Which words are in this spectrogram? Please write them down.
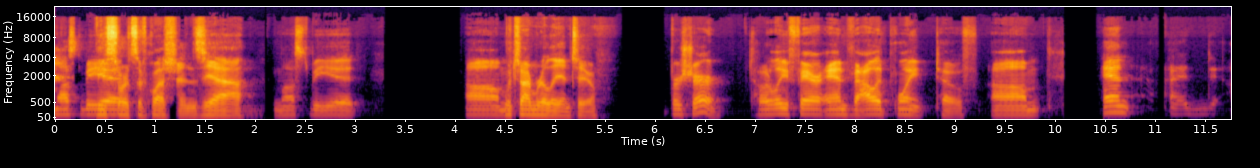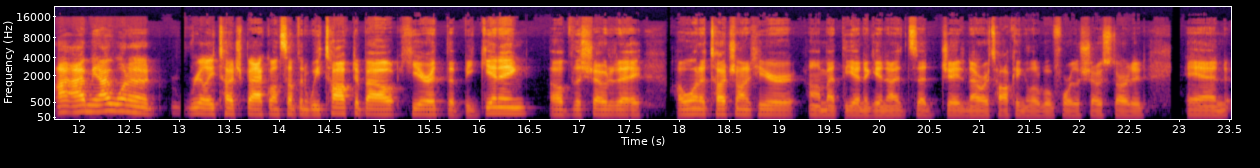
Must be These it. sorts of questions. Yeah, Must be it. Um, which I'm really into. For sure. Totally fair and valid point, Toph. Um, and I, I mean, I want to really touch back on something we talked about here at the beginning of the show today. I want to touch on it here um, at the end again. I said Jade and I were talking a little bit before the show started, and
